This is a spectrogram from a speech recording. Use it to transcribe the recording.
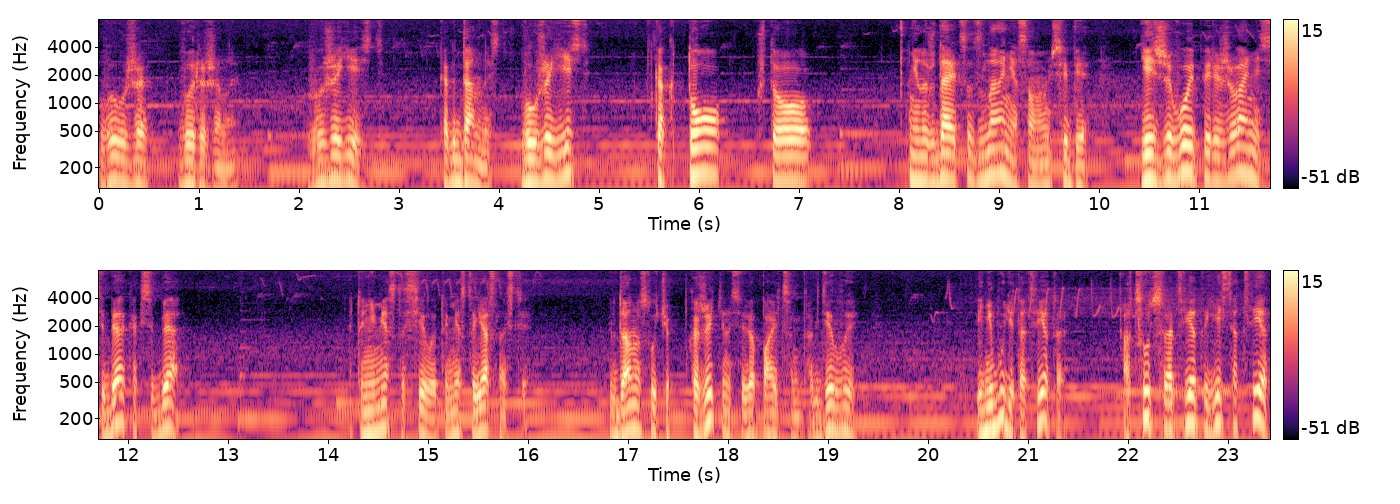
вы уже выражены. Вы уже есть. Как данность. Вы уже есть как то, что не нуждается в знании о самом себе. Есть живое переживание себя как себя. Это не место силы, это место ясности. В данном случае покажите на себя пальцем, а где вы? И не будет ответа. Отсутствие ответа есть ответ,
